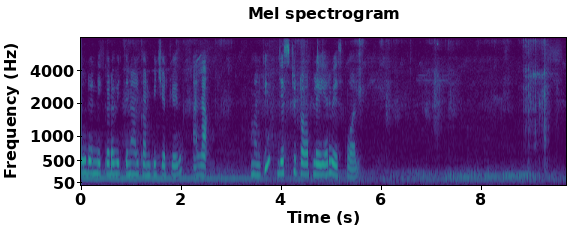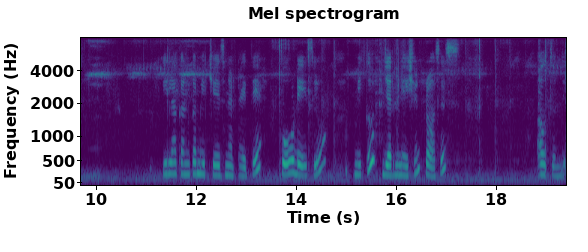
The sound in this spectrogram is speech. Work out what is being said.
చూడండి ఇక్కడ విత్తనాలు కనిపించట్లేదు. అలా మనకి జస్ట్ టాప్ లేయర్ వేసుకోవాలి. ఇలా కనుక మీరు చేసినట్టయితే ఫోర్ డేస్లో మీకు జర్మినేషన్ ప్రాసెస్ అవుతుంది.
